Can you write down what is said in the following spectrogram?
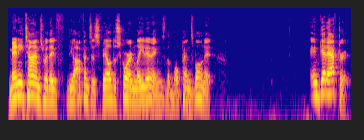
many times where they've the offense has failed to score in late innings, the bullpen's blown it. And get after it.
